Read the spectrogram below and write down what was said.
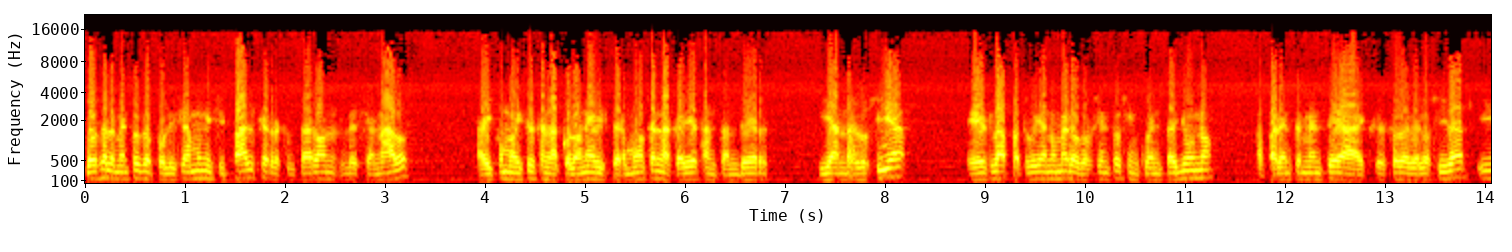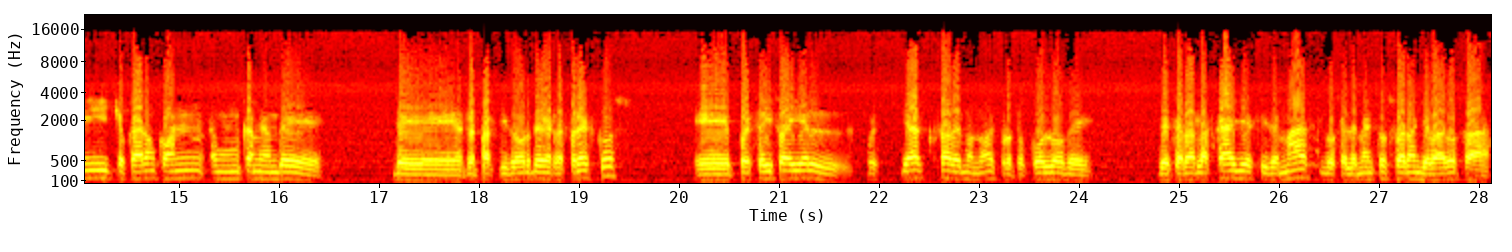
dos elementos de policía municipal que resultaron lesionados. Ahí, como dices, en la colonia Vistahermosa, en la calle Santander y Andalucía. Es la patrulla número 251, aparentemente a exceso de velocidad, y chocaron con un camión de, de repartidor de refrescos. Eh, pues se hizo ahí el, pues ya sabemos, ¿no? El protocolo de, de cerrar las calles y demás. Los elementos fueron llevados a,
